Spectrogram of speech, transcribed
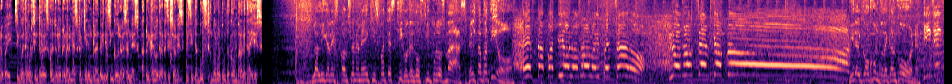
AroPay. 50% de descuento en el primer mes requiere un plan de 25 dólares al mes. Aplican otras restricciones. Visita boostmobile.com para detalles. La Liga de Expansión MX fue testigo de dos títulos más. El Tapatío. El Tapatío logró lo impensado. Logró ser campeón. Y del conjunto de Cancún. Y se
